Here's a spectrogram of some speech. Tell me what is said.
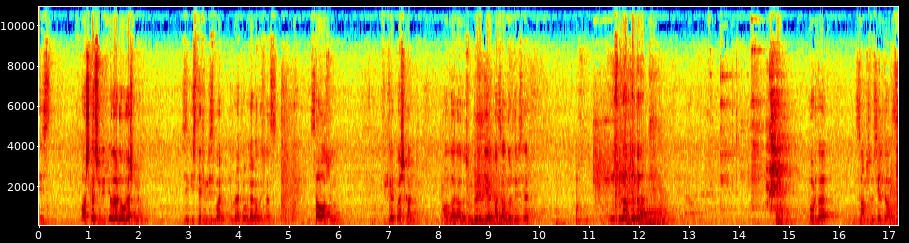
Biz başka stüdyolarda uğraşmayalım. Bizim istefimiz var. Yıllardır orada kalacağız. Sağ olsun Fikret Başkan Allah razı olsun böyle bir yer kazandırdı bize. Resul amca da burada Samsun sevdalısı.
